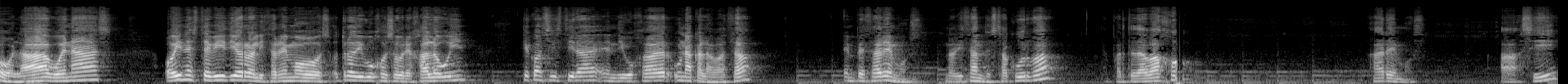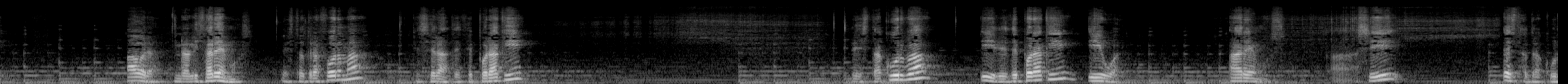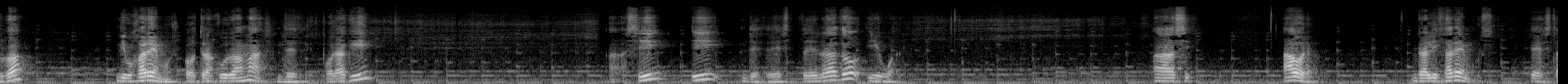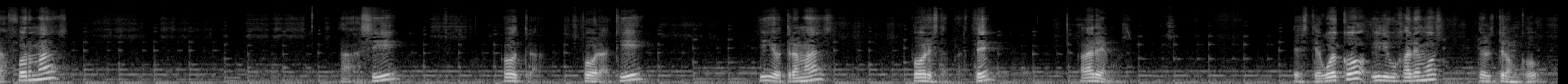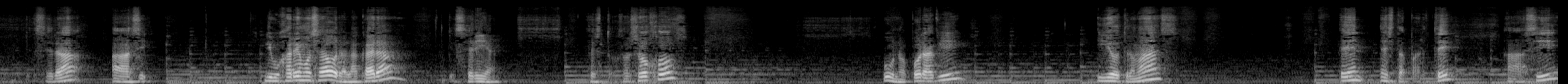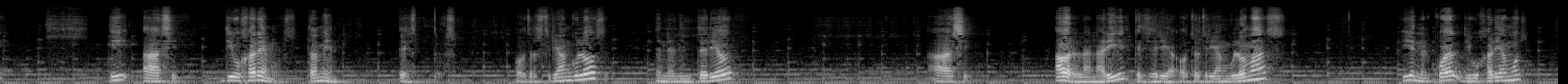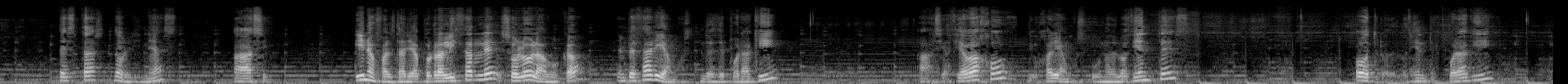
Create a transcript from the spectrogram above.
Hola, buenas. Hoy en este vídeo realizaremos otro dibujo sobre Halloween que consistirá en dibujar una calabaza. Empezaremos realizando esta curva, la parte de abajo. Haremos así. Ahora realizaremos esta otra forma, que será desde por aquí. Esta curva y desde por aquí igual. Haremos así esta otra curva. Dibujaremos otra curva más desde por aquí. Así. Y desde este lado igual. Así. Ahora, realizaremos estas formas. Así. Otra por aquí. Y otra más por esta parte. Haremos este hueco y dibujaremos el tronco. Será así. Dibujaremos ahora la cara, que serían estos dos ojos. Uno por aquí y otro más en esta parte. Así y así. Dibujaremos también estos otros triángulos en el interior. Así. Ahora la nariz, que sería otro triángulo más, y en el cual dibujaríamos estas dos líneas, así. Y nos faltaría por realizarle solo la boca. Empezaríamos desde por aquí, así hacia abajo, dibujaríamos uno de los dientes, otro de los dientes por aquí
